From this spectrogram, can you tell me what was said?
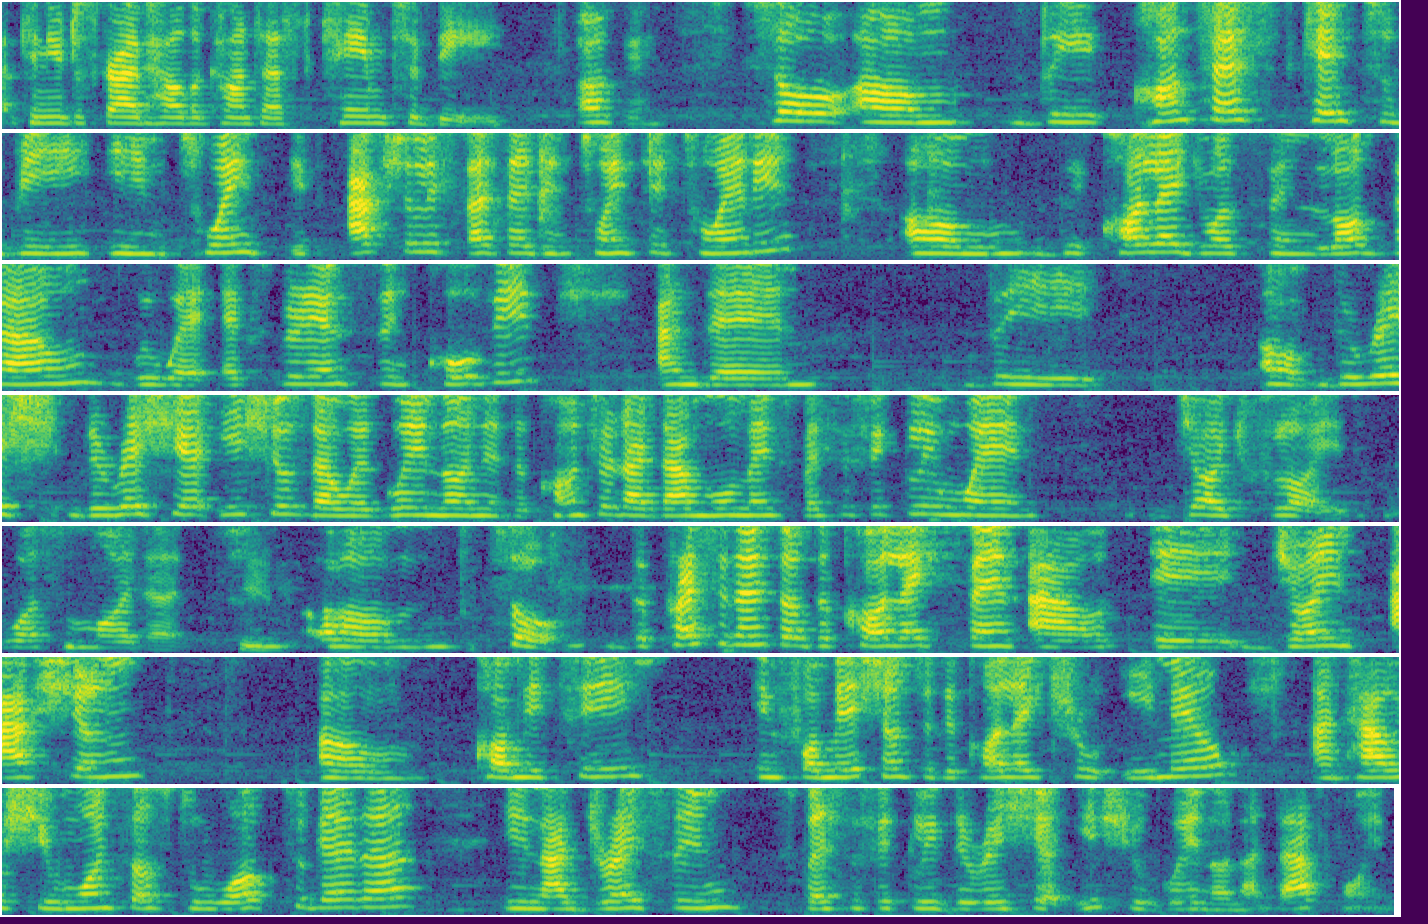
can you describe how the contest came to be? Okay, so um, the contest came to be in 20. It actually started in 2020 um, the college was in lockdown. We were experiencing COVID, and then the um, the race the racial issues that were going on in the country at that moment, specifically when George Floyd was murdered. Mm. Um, so the president of the college sent out a joint action um, committee information to the college through email and how she wants us to work together in addressing specifically the racial issue going on at that point.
